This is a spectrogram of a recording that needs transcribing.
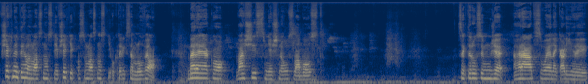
všechny tyhle vlastnosti, všech těch osm vlastností, o kterých jsem mluvila. Bere jako vaši směšnou slabost, se kterou si může hrát svoje nekalé hry,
